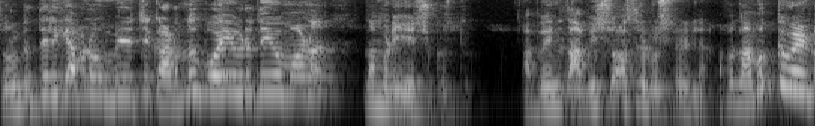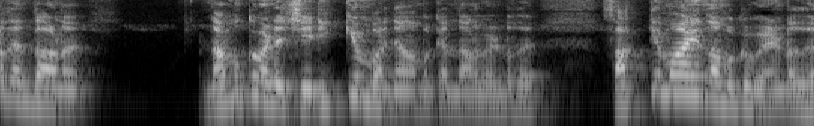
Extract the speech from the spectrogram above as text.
സ്വർഗത്തിലേക്ക് അവനെ മുമ്പിൽ വെച്ച് കടന്നുപോയ ഒരു ദൈവമാണ് നമ്മുടെ യേശു ക്രിസ്തു അപ്പോൾ ഇതിനകത്ത് അവിശ്വാസത്തിന് പ്രശ്നമില്ല. അപ്പോൾ നമുക്ക് വേണ്ടത് എന്താണ്? നമുക്ക് വേണ്ടത് ശരിക്കും പറഞ്ഞാൽ നമുക്ക് എന്താണ് വേണ്ടത്? സത്യമായും നമുക്ക് വേണ്ടത്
